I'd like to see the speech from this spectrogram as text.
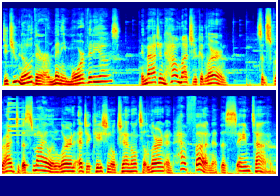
Did you know there are many more videos? Imagine how much you could learn. Subscribe to the Smile and Learn educational channel to learn and have fun at the same time.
